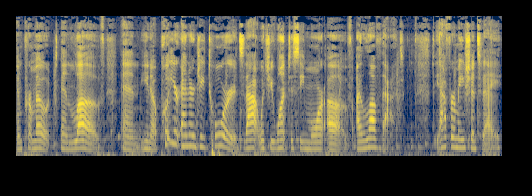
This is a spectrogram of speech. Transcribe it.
and promote and love and, you know, put your energy towards that which you want to see more of. I love that. The affirmation today.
